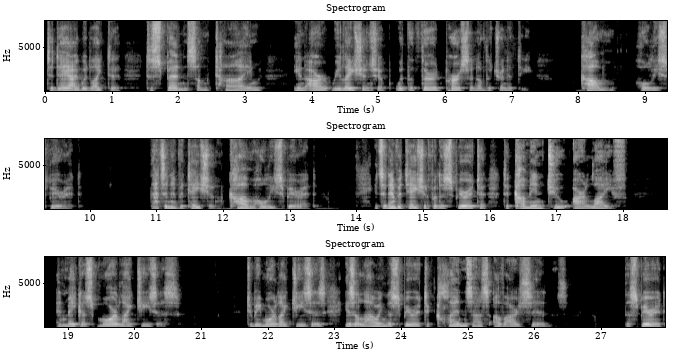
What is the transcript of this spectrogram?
Today, I would like to, to spend some time in our relationship with the third person of the Trinity. Come, Holy Spirit. That's an invitation. Come, Holy Spirit. It's an invitation for the Spirit to, to come into our life and make us more like Jesus. To be more like Jesus is allowing the Spirit to cleanse us of our sins. The Spirit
